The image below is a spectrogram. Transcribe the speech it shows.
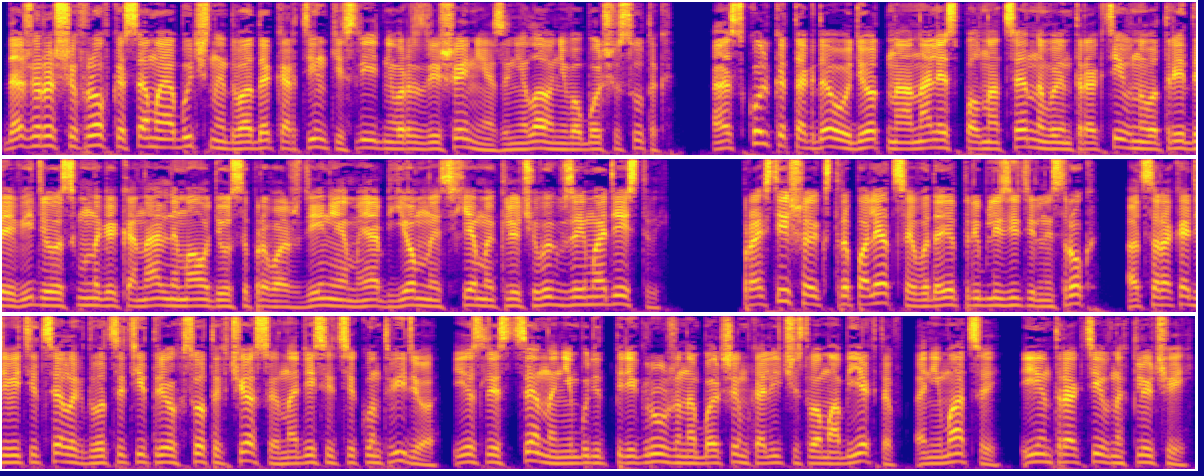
Даже расшифровка самой обычной 2D-картинки среднего разрешения заняла у него больше суток. А сколько тогда уйдет на анализ полноценного интерактивного 3D-видео с многоканальным аудиосопровождением и объемной схемой ключевых взаимодействий? Простейшая экстраполяция выдает приблизительный срок от 49,23 часа на 10 секунд видео, если сцена не будет перегружена большим количеством объектов, анимаций и интерактивных ключей.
